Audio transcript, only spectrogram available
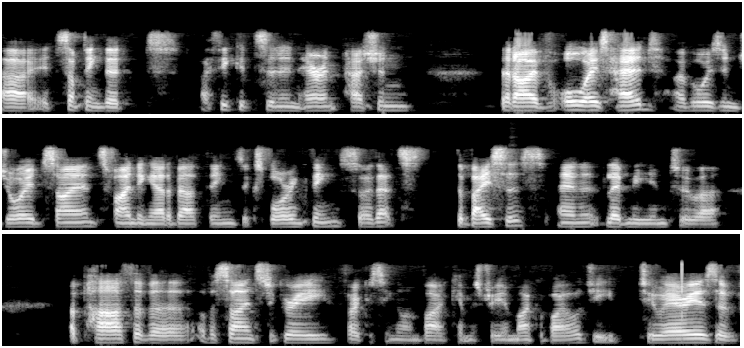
uh, it's something that I think it's an inherent passion that I've always had. I've always enjoyed science, finding out about things, exploring things. So that's the basis. And it led me into a a path of a, of a science degree focusing on biochemistry and microbiology, two areas of,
